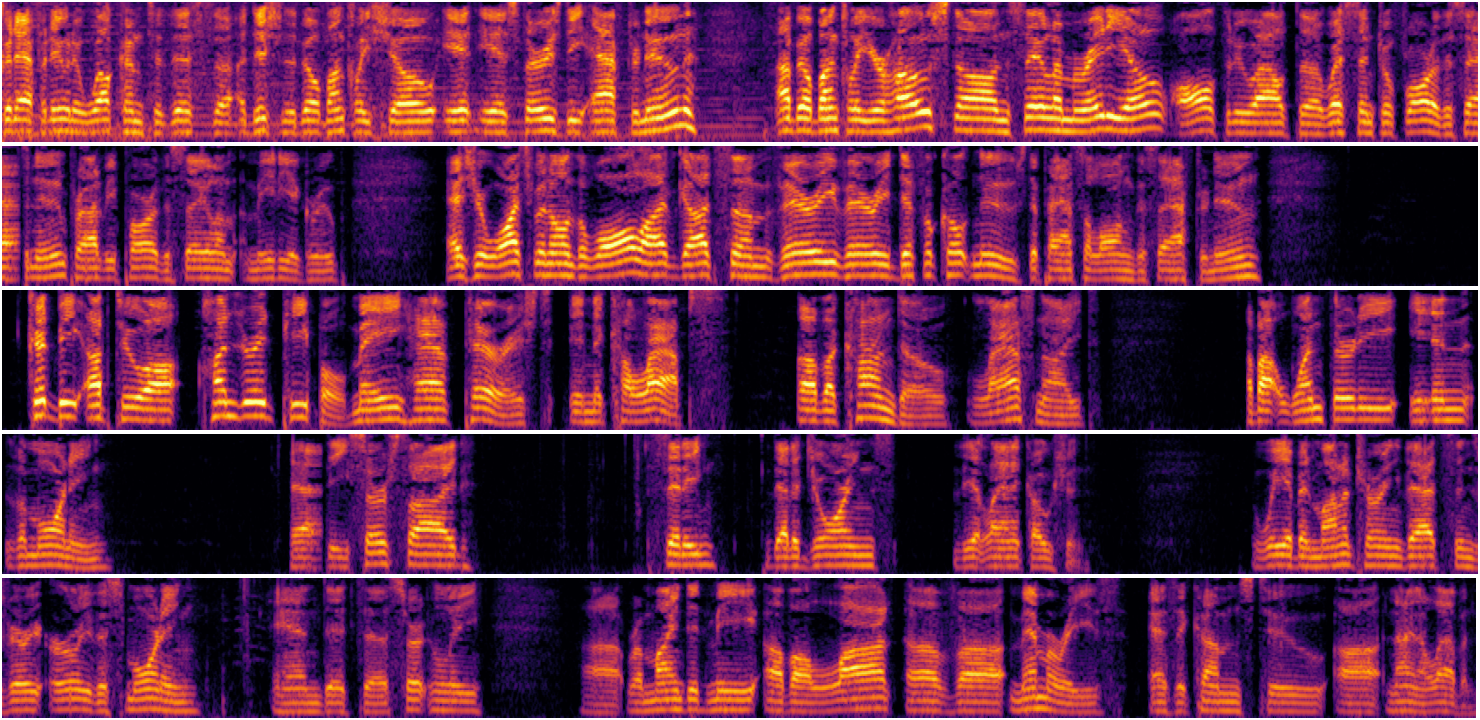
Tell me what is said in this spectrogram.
Good afternoon and welcome to this uh, edition of the Bill Bunkley Show. It is Thursday afternoon. I'm Bill Bunkley, your host on Salem Radio, all throughout uh, West Central Florida this afternoon. Proud to be part of the Salem Media Group. As your watchman on the wall, I've got some very, very difficult news to pass along this afternoon. Could be up to a hundred people may have perished in the collapse of a condo last night about 1.30 in the morning at the Surfside city that adjoins the Atlantic Ocean. We have been monitoring that since very early this morning, and it uh, certainly uh, reminded me of a lot of uh, memories as it comes to 9/11. Uh,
